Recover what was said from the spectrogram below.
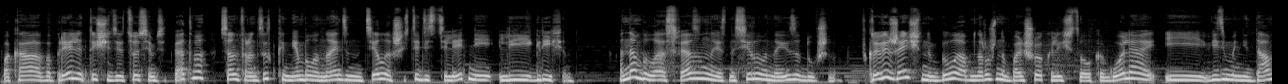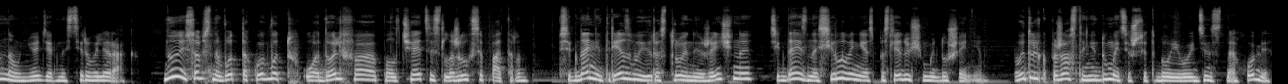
пока в апреле 1975-го в Сан-Франциско не было найдено тело 60-летней Лии Гриффин. Она была связана, изнасилована и задушена. В крови женщины было обнаружено большое количество алкоголя, и, видимо, недавно у нее диагностировали рак. Ну и, собственно, вот такой вот у Адольфа, получается, и сложился паттерн. Всегда нетрезвые и расстроенные женщины, всегда изнасилование с последующим удушением. Вы только, пожалуйста, не думайте, что это было его единственное хобби.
